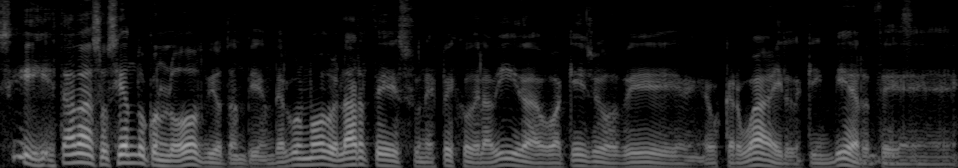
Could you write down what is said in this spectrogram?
Sí, estaba asociando con lo obvio también. De algún modo el arte es un espejo de la vida o aquello de Oscar Wilde que invierte.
